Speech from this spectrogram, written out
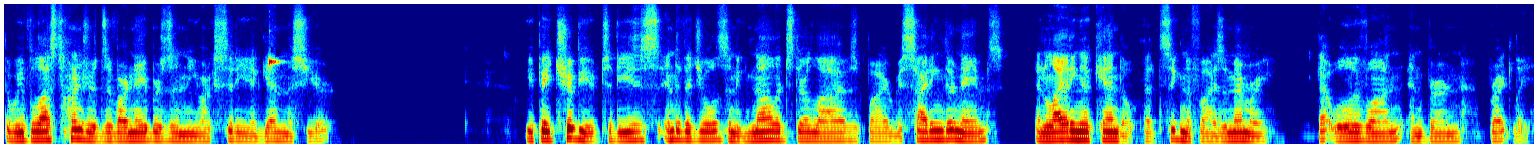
that we've lost hundreds of our neighbors in New York City again this year. We pay tribute to these individuals and acknowledge their lives by reciting their names and lighting a candle that signifies a memory that will live on and burn brightly.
